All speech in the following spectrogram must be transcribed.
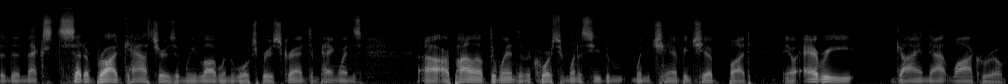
the next set of broadcasters, and we love when the Wilkes-Barre Scranton Penguins uh, are piling up the wins, and of course we want to see them win the championship. But you know, every guy in that locker room,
